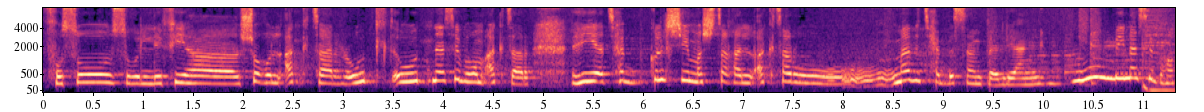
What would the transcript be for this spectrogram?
فصوص واللي فيها شغل أكثر وتناسبهم أكثر. هي تحب كل شيء ما اشتغل أكثر و ما بتحب السامبل يعني بيناسبها.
